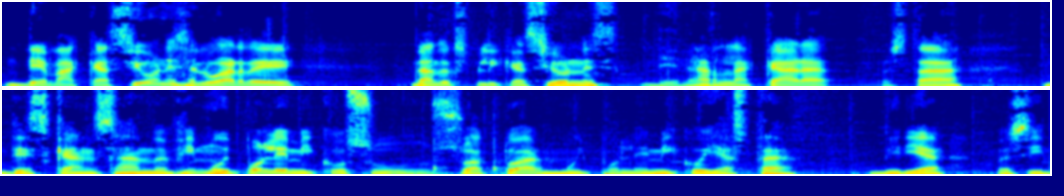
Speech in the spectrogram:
de vacaciones en lugar de dando explicaciones, de dar la cara, pues está descansando. En fin, muy polémico su, su actuar, muy polémico y hasta diría, pues sí,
